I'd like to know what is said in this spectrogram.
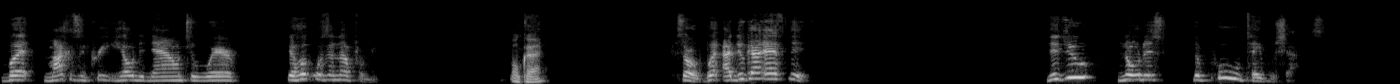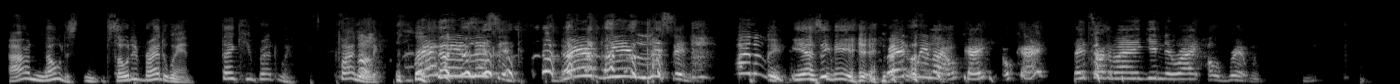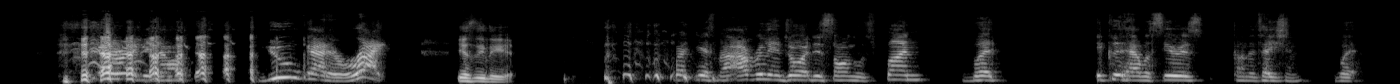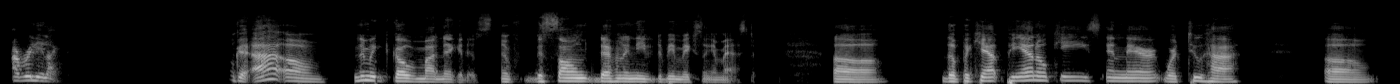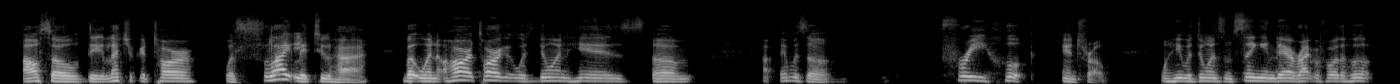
but Moccasin Creek held it down to where the hook was enough for me. Okay. So, but I do gotta ask this. Did you notice the pool table shots? I noticed. So did Bradwin. Thank you, Bradwin. Finally. Bradwin, listen. Bradwin, listen. Finally. Yes, he did. Bradwin, like, okay, okay. They talking about I ain't getting it right. Oh, Bradwin. You got it right, yes, he did. But yes, man, I really enjoyed this song. It was fun, but it could have a serious connotation. But I really liked it. Okay, I um let me go over my negatives. If this song definitely needed to be mixing and mastered. Uh the piano keys in there were too high. Um also the electric guitar was slightly too high, but when Hard Target was doing his um uh, it was a pre hook intro when he was doing some singing there right before the hook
